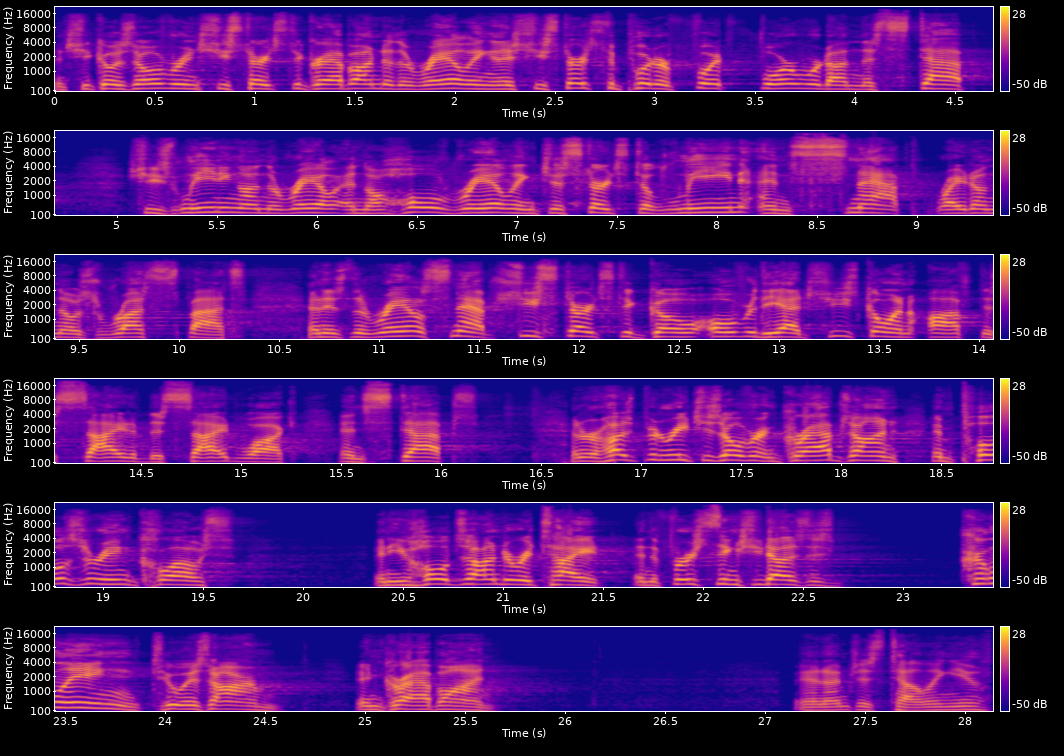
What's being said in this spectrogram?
And she goes over and she starts to grab onto the railing. And as she starts to put her foot forward on the step, She's leaning on the rail, and the whole railing just starts to lean and snap right on those rust spots. And as the rail snaps, she starts to go over the edge. She's going off the side of the sidewalk and steps. And her husband reaches over and grabs on and pulls her in close. And he holds on to her tight. And the first thing she does is cling to his arm and grab on. And I'm just telling you,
